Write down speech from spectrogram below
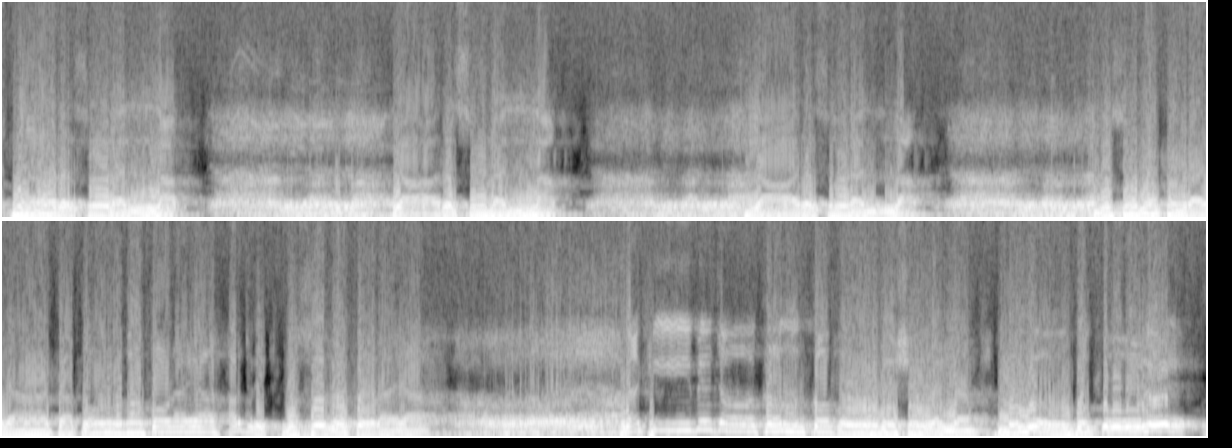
ইয়া রাসূলুল্লাহ ইয়া রাসূলুল্লাহ ইয়া রাসূলুল্লাহ গোসল করায়া কাপন পড়ায়া আর জোরে গোসল করায়া রাখিবে যখন কবর শোয়াইয়া লয় বকলে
